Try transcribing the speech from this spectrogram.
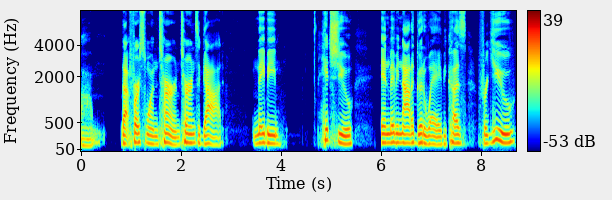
um, that first one, turn, turn to God, maybe hits you in maybe not a good way because for you,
